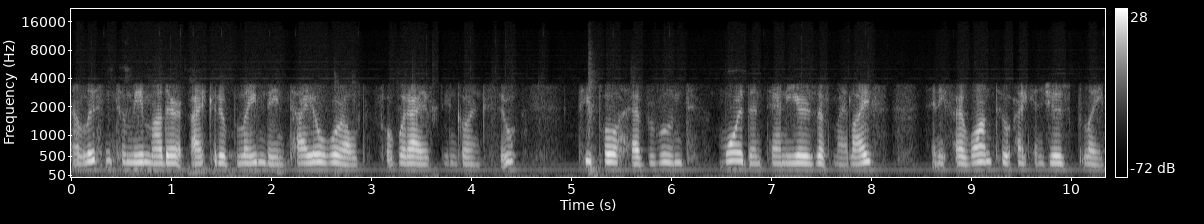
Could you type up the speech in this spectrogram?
And listen to me, Mother. I could have blamed the entire world for what I have been going through. People have ruined more than 10 years of my life, and if I want to, I can just blame.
